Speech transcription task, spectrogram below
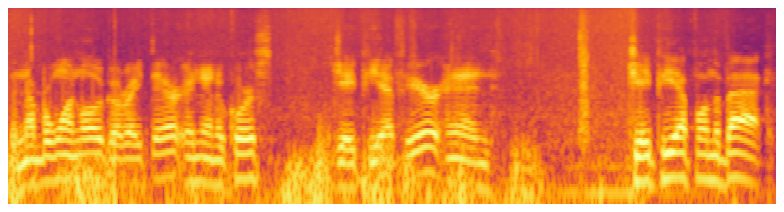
the number one logo right there and then of course jpf here and JPF on the back.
